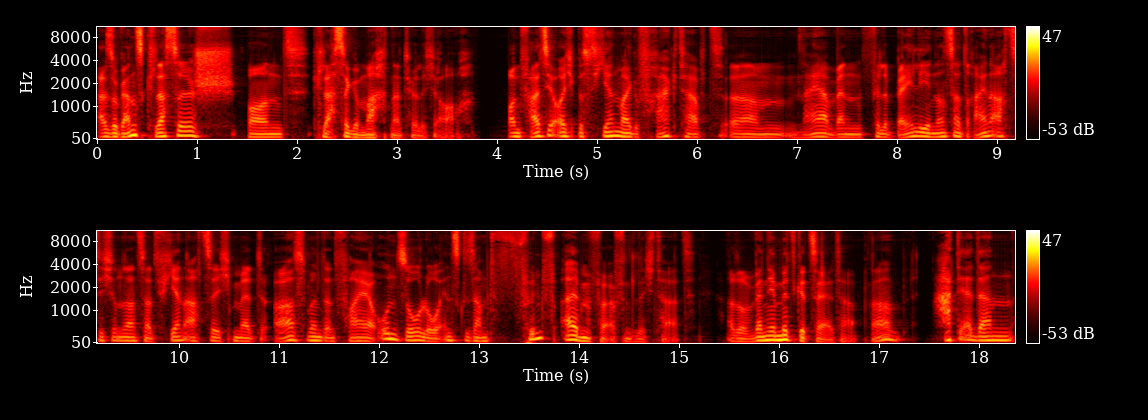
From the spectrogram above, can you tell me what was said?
Also ganz klassisch und klasse gemacht natürlich auch. Und falls ihr euch bis hierhin mal gefragt habt, ähm, naja, wenn Philip Bailey 1983 und 1984 mit Earth, Wind and Fire und Solo insgesamt fünf Alben veröffentlicht hat, also wenn ihr mitgezählt habt, ne, hat er dann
